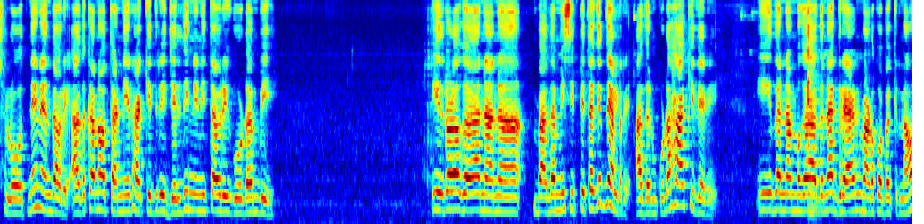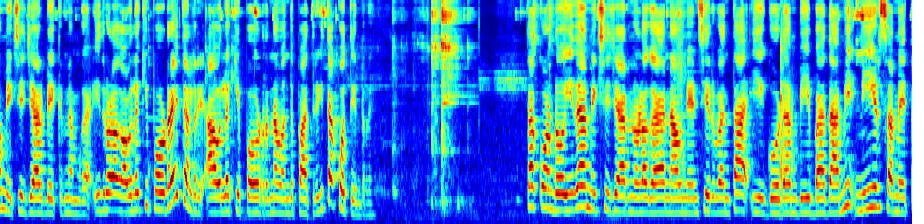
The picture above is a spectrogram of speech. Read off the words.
ಚಲೋ ಹೊತ್ನೇ ನೆಂದಾವ್ರಿ. ಅದಕ್ಕೆ ನಾವು ತಣ್ಣೀರು ಹಾಕಿದ್ರಿ, ಜಲ್ದಿ ನೆನಿತಾವ್ರಿ ಗೋಡಂಬಿ. ಇದ್ರೊಳಗೆ ನಾನು ಬಾದಾಮಿ ಸಿಪ್ಪಿ ರೀ ಅದನ್ನು ಕೂಡ ಹಾಕಿದೆ ರೀ ಈಗ ನಮ್ಗೆ ಅದನ್ನು ಗ್ರ್ಯಾಂಡ್ ಮಾಡ್ಕೋಬೇಕ್ರಿ ನಾವು, ಮಿಕ್ಸಿ ಜಾರ್ ಬೇಕ್ರಿ ನಮ್ಗೆ. ಇದ್ರೊಳಗೆ ಅವಲಕ್ಕಿ ಪೌಡ್ರ್ ಐತಲ್ರಿ ಅವಲಕ್ಕಿ ಪೌಡ್ರನ್ನ ಒಂದು ಪಾತ್ರೆಗೆ ತಕ್ಕೋತೀನಿ ರೀ ತಕ್ಕೊಂಡು ಇದ ಮಿಕ್ಸಿ ಜಾರ್ನೊಳಗೆ ನಾವು ನೆನೆಸಿರುವಂಥ ಈ ಗೋಡಂಬಿ, ಬಾದಾಮಿ ನೀರು ಸಮೇತ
